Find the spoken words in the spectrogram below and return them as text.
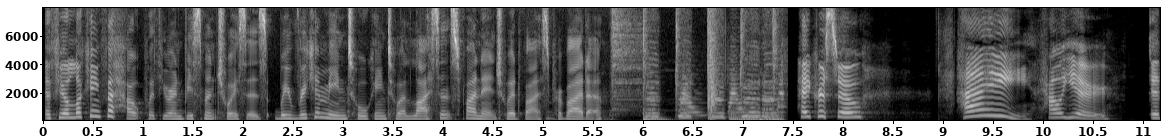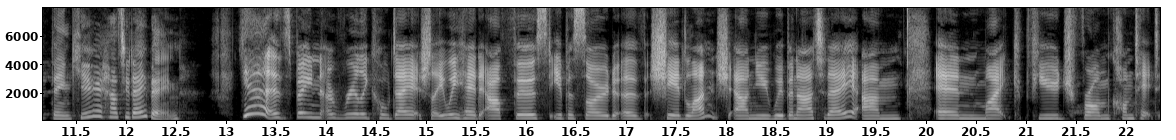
If you're looking for help with your investment choices, we recommend talking to a licensed financial advice provider. Hey, Crystal. Hey, how are you? Good, thank you. How's your day been? Yeah, it's been a really cool day actually. We had our first episode of Shared Lunch, our new webinar today, um, and Mike Fuge from Contact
